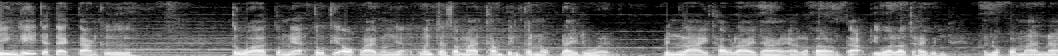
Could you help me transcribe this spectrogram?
สิ่งที่จะแตกต่างคือ ตัวตรงเนี้ยตัวที่ออกลายตรงเนี้ย มันจะสามารถทำเป็นกระหนกได้ด้วย เป็นลายเถาลายได้อะแล้วก็กะที่ว่าเราจะให้เป็นกระหนกประมาณไหน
